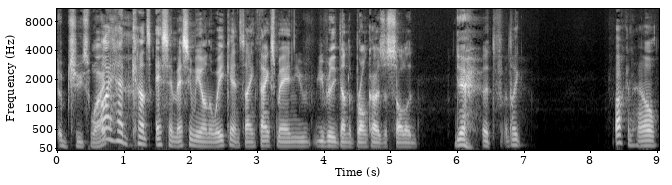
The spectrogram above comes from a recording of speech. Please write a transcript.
obtuse way. I had cunts SMSing me on the weekend saying, "Thanks, man. You you've really done the Broncos a solid." yeah. It's like, fucking hell.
